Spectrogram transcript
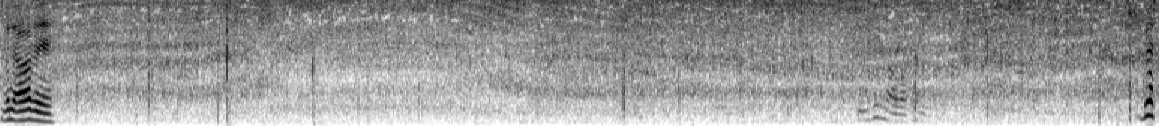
Bu ne abi? Şimdi değil mi abi? Baksana. Biraz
